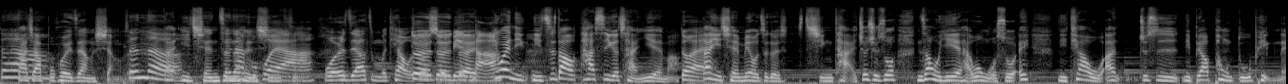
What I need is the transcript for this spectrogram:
对啊，大家不会这样想了，真的。但以前真的很辛苦啊，我儿子要怎么跳舞都随便他，因为你你知道它是一个产业嘛。对。但以前没有这个心态，就觉得说，你知道我爷爷还问我说，哎，你跳舞。啊，就是你不要碰毒品呢，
